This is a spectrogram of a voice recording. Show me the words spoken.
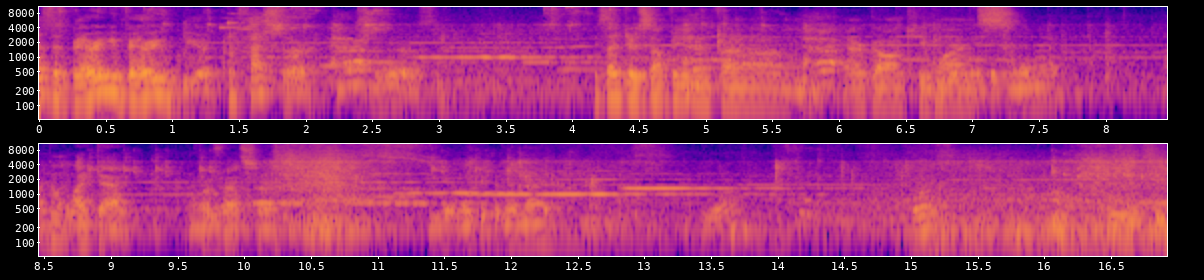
That's a very, very weird professor. It's like there's something from Aragog You gonna make it Q1's. I don't like that Oh, yeah? professor. You gonna make it to midnight? You are? Of course. You gonna see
